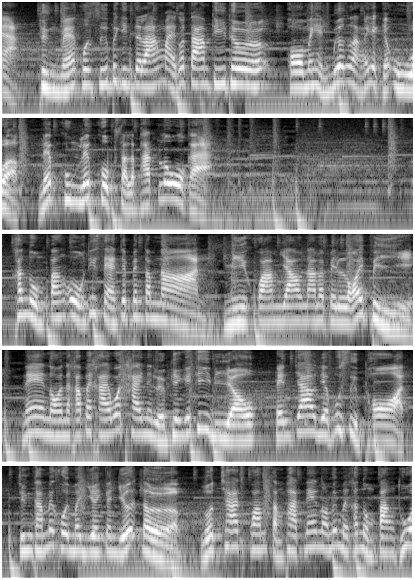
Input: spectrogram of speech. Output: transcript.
อะ ถึงแม้คนซื้อไปกินจะล้างใหม่ก็ตามทีเธอ พอไม่เห็นเบื้องหลังก็อยากจะอวบเล็บคุงเล็บขบสารพัดโลกอะ ขนมปังโอ่งที่แสนจะเป็นตำนาน มีความยาวนานมาเป็นร้อยปี แน่นอนนะครับคล้ายๆว่าไทยเนี่ยเหลือเพียงแค่ที่เดียว เป็นเจ้าเดียวผู้สืบทอด จึงทำให้คนมาเยือนกันเยอะเติบ รสชาติความสัมผัสแน่นอนไม่เหมือนขนมปังทั่ว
